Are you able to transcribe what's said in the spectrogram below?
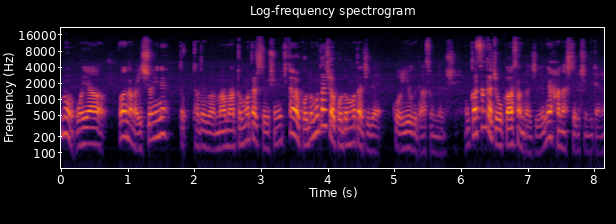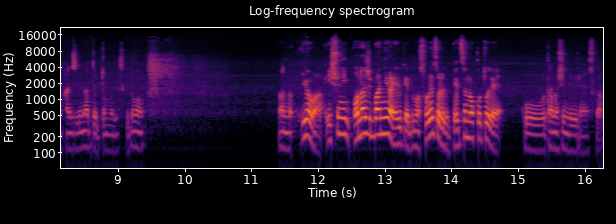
の親はなんか一緒にね例えばママ友たちと一緒に来たら子供たちは子供たちでこう遊具で遊んでるしお母さんたちはお母さんたちでね話してるしみたいな感じになってると思うんですけどもあの要は一緒に同じ場にはいるけどもそれぞれ別のことでこう楽しんでるじゃないですか。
